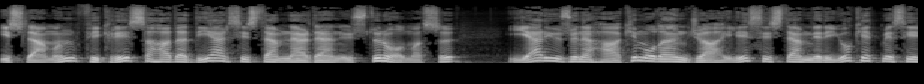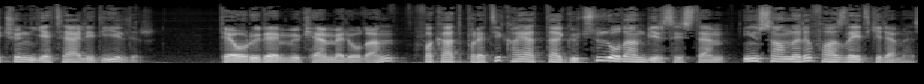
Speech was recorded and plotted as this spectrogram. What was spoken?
İslam'ın fikri sahada diğer sistemlerden üstün olması, yeryüzüne hakim olan cahili sistemleri yok etmesi için yeterli değildir. Teoride mükemmel olan fakat pratik hayatta güçsüz olan bir sistem insanları fazla etkilemez.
